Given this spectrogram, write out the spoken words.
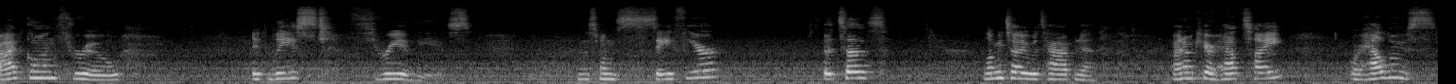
I've gone through at least three of these. And this one's Safier. It says, let me tell you what's happening. I don't care how tight or how loose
